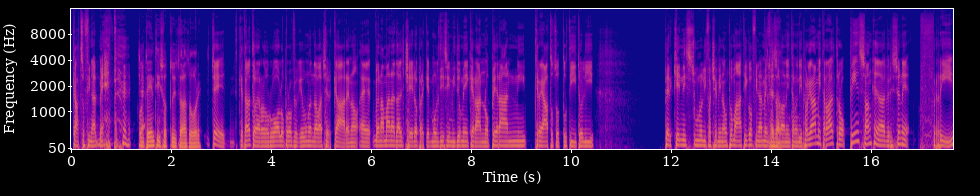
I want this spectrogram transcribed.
Cazzo, finalmente. Cioè, Contenti i sottotitolatori. cioè, che tra l'altro era un ruolo proprio che uno andava a cercare, no? È una mano dal cielo perché moltissimi videomaker hanno per anni creato sottotitoli perché nessuno li faceva in automatico, finalmente Esatto. sono all'interno dei programmi. Tra l'altro penso anche nella versione free,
